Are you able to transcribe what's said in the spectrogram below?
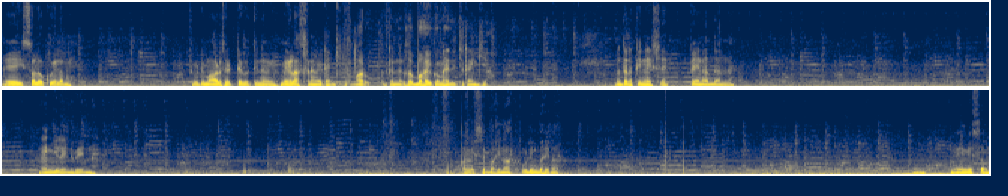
ඒ ඉස්ස ලොකු වෙලම චුටි මාළු සෙට් එකකුත් තියෙන මේක ලස්සන මේ ටැංකිය මරු. ඒ කියන්නේ ස්වභාවිකවම හැදිච්ච ටැංකිය මෙතන තියෙන ඉස්සේ පේනක් දන්නේ. ඇංගිල ඉන්න පේන්නේ. අන්න ඉස්සේ බහිනාර් උඩින් බහිනාර් මේ නිසම්.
